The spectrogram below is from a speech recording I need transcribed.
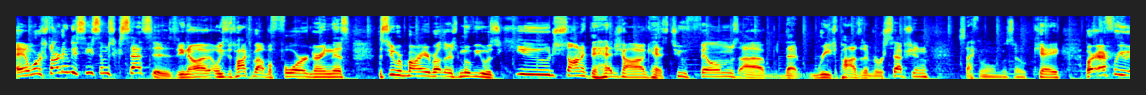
and we're starting to see some successes. You know, we talked about before during this. The Super Mario Brothers movie was huge. Sonic the Hedgehog has two films uh, that reached positive reception. Second one was okay, but every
